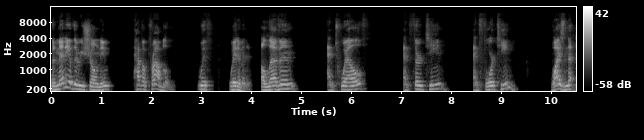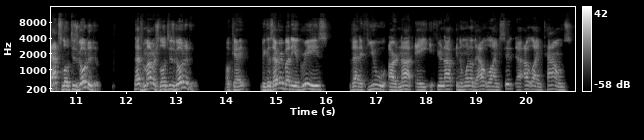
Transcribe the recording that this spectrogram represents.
But many of the Rishonim have a problem with, wait a minute, 11 and 12 and 13 and 14 why isn't that? That's Lotus go to do. That's Mamish Lotus go to do. Okay, because everybody agrees that if you are not a, if you're not in one of the outlying city, uh, outlying towns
